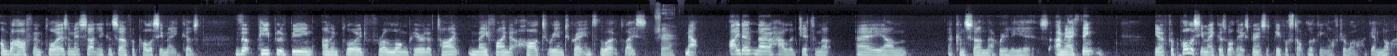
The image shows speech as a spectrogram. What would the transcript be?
on behalf of employers. I mean, it's certainly a concern for policymakers that people who've been unemployed for a long period of time may find it hard to reintegrate into the workplace. Sure. Now, I don't know how legitimate a um, a concern that really is. I mean, I think you know, for policymakers, what they experience is people stop looking after a while. Again, not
